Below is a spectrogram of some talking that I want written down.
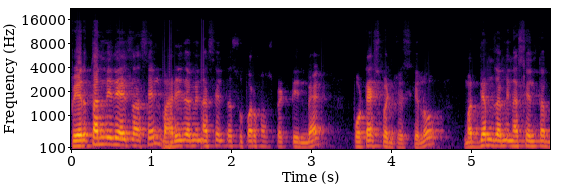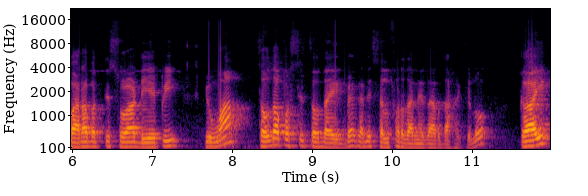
पेरताना द्यायचं असेल भारी जमीन असेल तर सुपर फॉस्फेट तीन बॅग पोटॅश पंचवीस किलो. मध्यम जमीन असेल तर बारा बत्तीस सोळा डी ए पी किंवा चौदा पस्तीस चौदा एक बॅग आणि सल्फर दाणेदार दहा किलो. काईक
